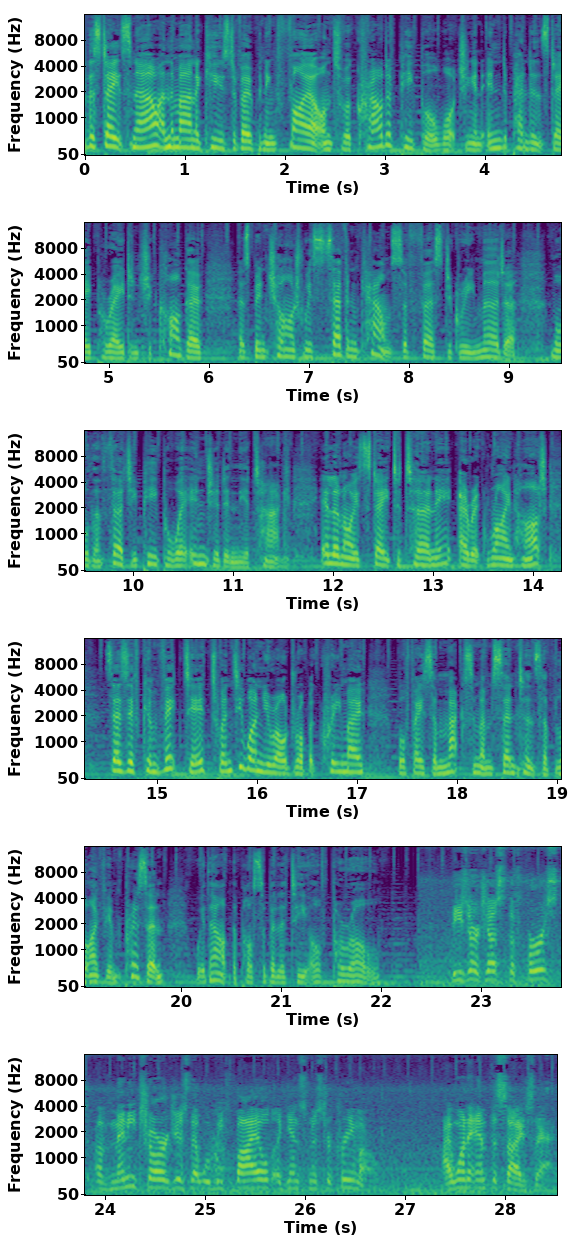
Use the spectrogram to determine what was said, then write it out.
the States now, and the man accused of opening fire onto a crowd of people watching an Independence Day parade in Chicago has been charged with seven counts of first degree murder. More than 30 people were injured in the attack. Illinois State Attorney Eric Rinehart says if convicted, 21 year old Robert Crimo will face a maximum sentence of life in prison without the possibility of parole. These are just the first of many charges that will be filed against Mr. Crimo. I want to emphasize that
